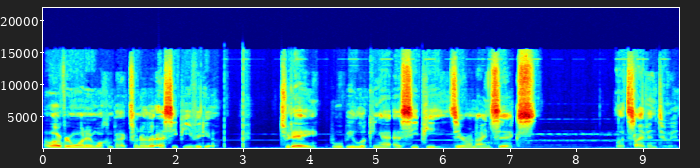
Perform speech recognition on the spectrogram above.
Hello everyone and welcome back to another SCP video. Today, we'll be looking at SCP-096. Let's dive into it.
